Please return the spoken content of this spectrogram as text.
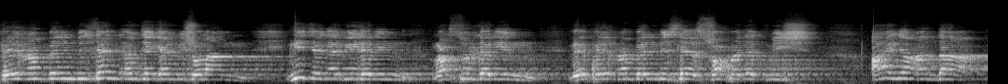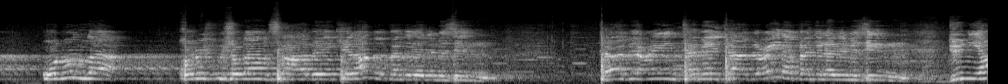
Peygamberimizden önce gelmiş olan nice nebilerin, rasullerin ve peygamberimizle sohbet etmiş, aynı anda onunla konuşmuş olan sahabe-i kiram efendilerimizin tabi'in, tebe tabi'in efendilerimizin, dünya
